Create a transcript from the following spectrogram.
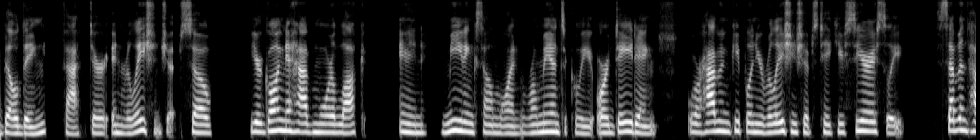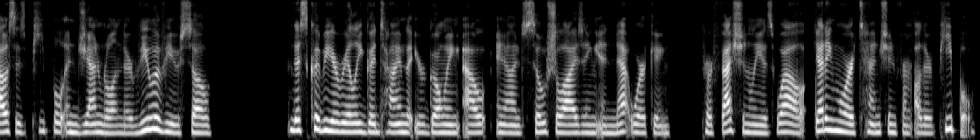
building factor in relationships. So, you're going to have more luck in meeting someone romantically or dating or having people in your relationships take you seriously. Seventh house is people in general and their view of you. So, this could be a really good time that you're going out and socializing and networking professionally as well, getting more attention from other people.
